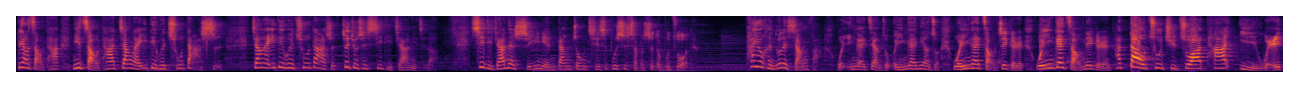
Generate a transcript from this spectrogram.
不要找他，你找他将来一定会出大事，将来一定会出大事。这就是西底家，你知道，西底家那十一年当中，其实不是什么事都不做的。他有很多的想法，我应该这样做，我应该那样做，我应该找这个人，我应该找那个人。他到处去抓他以为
